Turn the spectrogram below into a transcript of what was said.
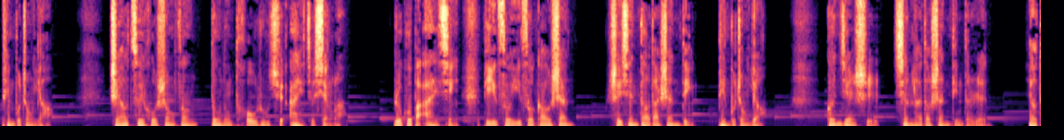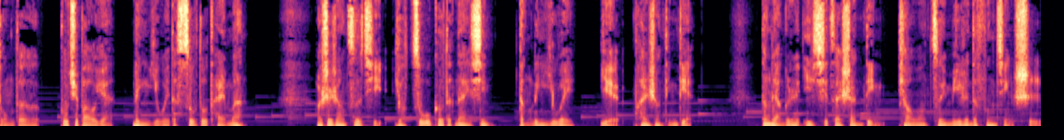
并不重要，只要最后双方都能投入去爱就行了。如果把爱情比作一座高山，谁先到达山顶并不重要，关键是先来到山顶的人，要懂得不去抱怨另一位的速度太慢，而是让自己有足够的耐心等另一位也攀上顶点。当两个人一起在山顶眺望最迷人的风景时，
